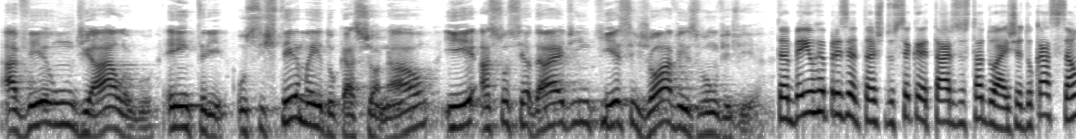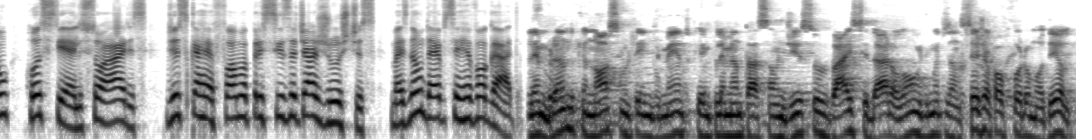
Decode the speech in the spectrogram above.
haver um diálogo entre o sistema educacional e a sociedade em que esses jovens vão viver. Também o representante dos secretários estaduais de Educação, Rocieli Soares, disse que a reforma precisa de ajustes, mas não deve ser revogada. Lembrando que o nosso entendimento que a implementação disso vai se dar ao longo de muitos anos, seja qual for o modelo,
